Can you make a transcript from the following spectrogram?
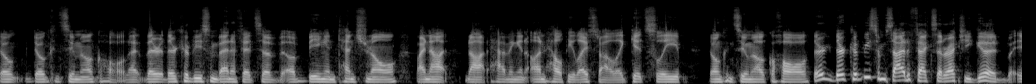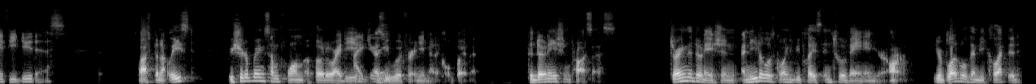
Don't don't consume alcohol. That there there could be some benefits of, of being intentional by not not having an unhealthy lifestyle. Like get sleep, don't consume alcohol. There there could be some side effects that are actually good, but if you do this. Last but not least, be sure to bring some form of photo ID as you would for any medical appointment. The donation process. During the donation, a needle is going to be placed into a vein in your arm. Your blood will then be collected,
